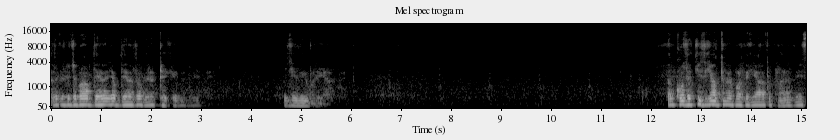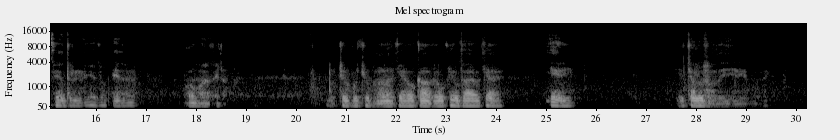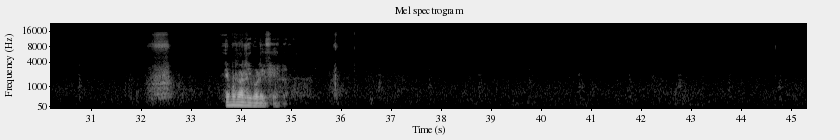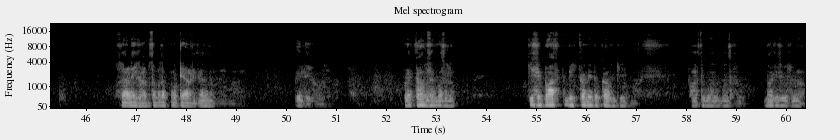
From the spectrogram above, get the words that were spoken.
अरे किसी को जवाब देना जब देना तब देना ठीक है ज़िंदगी बढ़िया तब खुद किसी अंत में पढ़ते कि यार तो फलाने से इससे अंत नहीं ये जो भेद है, वो हमारा सीधा पूछो पूछो, फलाना क्या है, वो कहाँ का वो क्यों था वो क्या है? ये नहीं। ये चालू सौ दे ये मगाली बड़ी खेल साड़ी घर तो मतलब पोटे आड़ कर बेली हो अपने काम से मतलब किसी बात भी करनी तो काम की फालतू बात मतलब ना किसी को सुना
